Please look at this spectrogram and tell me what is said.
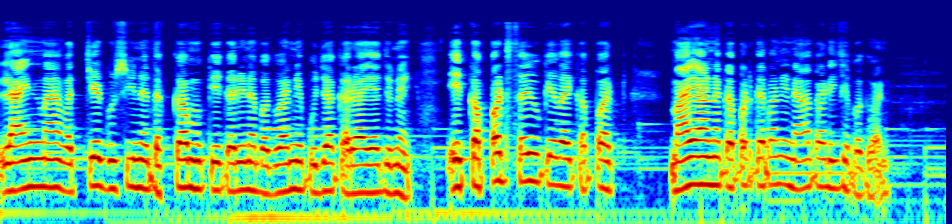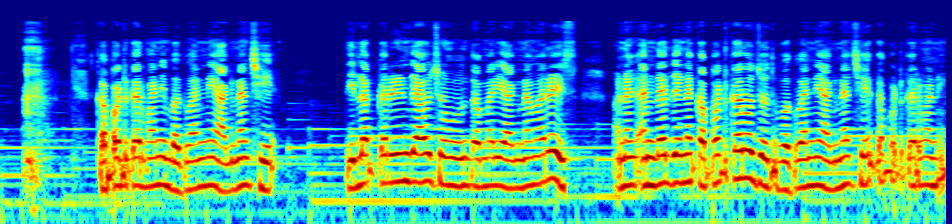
લાઈનમાં વચ્ચે ઘૂસીને ધક્કા મૂકી કરીને ભગવાનની પૂજા કરાય જ નહીં. એ કપટ થયું કહેવાય કપટ. માયા અને કપટ કરવાની ના પાડી છે ભગવાન. કપટ કરવાની ભગવાનની આજ્ઞા છે. તિલક કરીને જાઉં છું, હું તમારી આજ્ઞામાં રહીશ. અને અંદર જઈને કપટ કરો છો તો ભગવાનની આજ્ઞા છે કપટ કરવાની.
